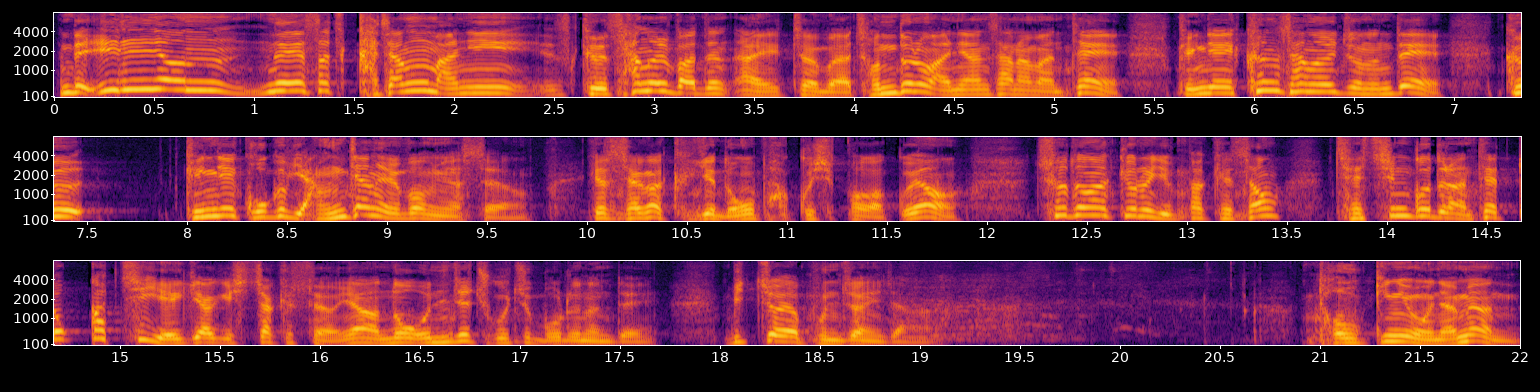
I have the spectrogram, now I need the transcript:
근데 1년에서 가장 많이 그 상을 받은, 아니, 저 뭐야, 전도를 많이 한 사람한테 굉장히 큰 상을 주는데 그 굉장히 고급 양장 앨범이었어요. 그래서 제가 그게 너무 받고 싶어갖고요. 초등학교를 입학해서 제 친구들한테 똑같이 얘기하기 시작했어요. 야, 너 언제 죽을 줄 모르는데. 믿져야 본전이잖아. 더 웃긴 게 뭐냐면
